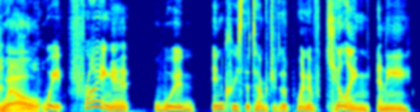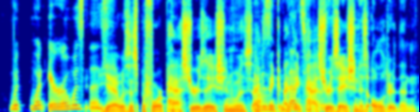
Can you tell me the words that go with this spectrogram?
Well, Oh, wait, frying it would increase the temperature to the point of killing any. What what era was this? yeah, was this before pasteurization? Was I was- think I think I was- pasteurization is older than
